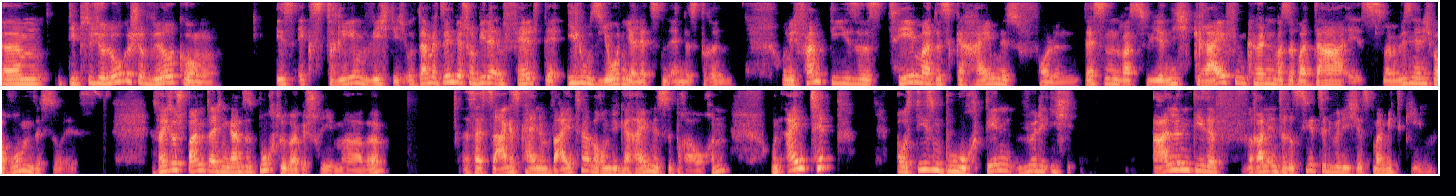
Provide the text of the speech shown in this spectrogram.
ähm, die psychologische Wirkung ist extrem wichtig. Und damit sind wir schon wieder im Feld der Illusion ja letzten Endes drin. Und ich fand dieses Thema des Geheimnisvollen, dessen, was wir nicht greifen können, was aber da ist, weil wir wissen ja nicht, warum das so ist. Das fand ich so spannend, da ich ein ganzes Buch drüber geschrieben habe. Das heißt, sage es keinem weiter, warum wir Geheimnisse brauchen. Und ein Tipp aus diesem Buch, den würde ich allen, die daran interessiert sind, würde ich jetzt mal mitgeben.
